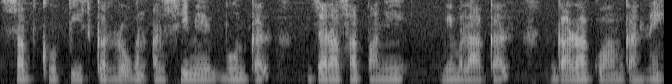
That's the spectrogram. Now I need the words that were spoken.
सबको पीस कर रोगन, अलसी में भून कर ज़रा सा पानी में मिलाकर गाढ़ा क्वाम कर लें।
